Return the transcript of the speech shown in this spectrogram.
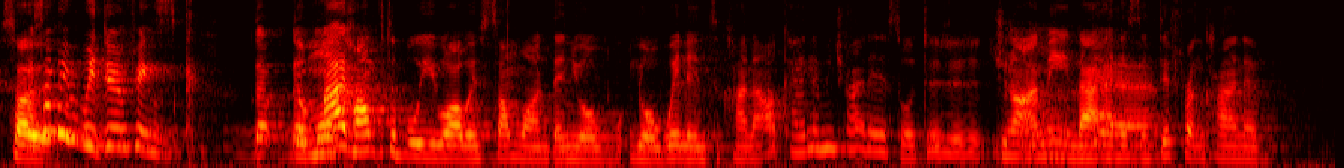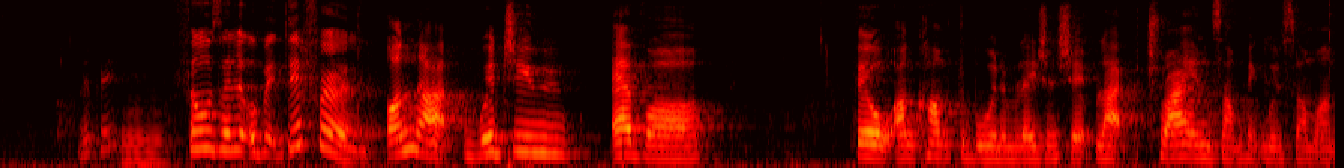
so. But some people be doing things. The, the, the more mad- comfortable you are with someone, then you're you're willing to kind of okay, let me try this or do, do, do, do you know what I mean? Mm, like, and it's a different kind of Lippy? feels a little bit different. On that, would you ever feel uncomfortable in a relationship, like trying something with someone?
